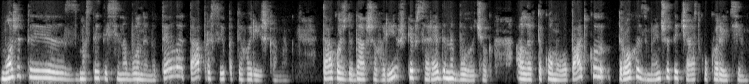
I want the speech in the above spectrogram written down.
можете змастити сінабони нутеллою та присипати горішками, також додавши горішки всередини булочок, але в такому випадку трохи зменшити частку кориці.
